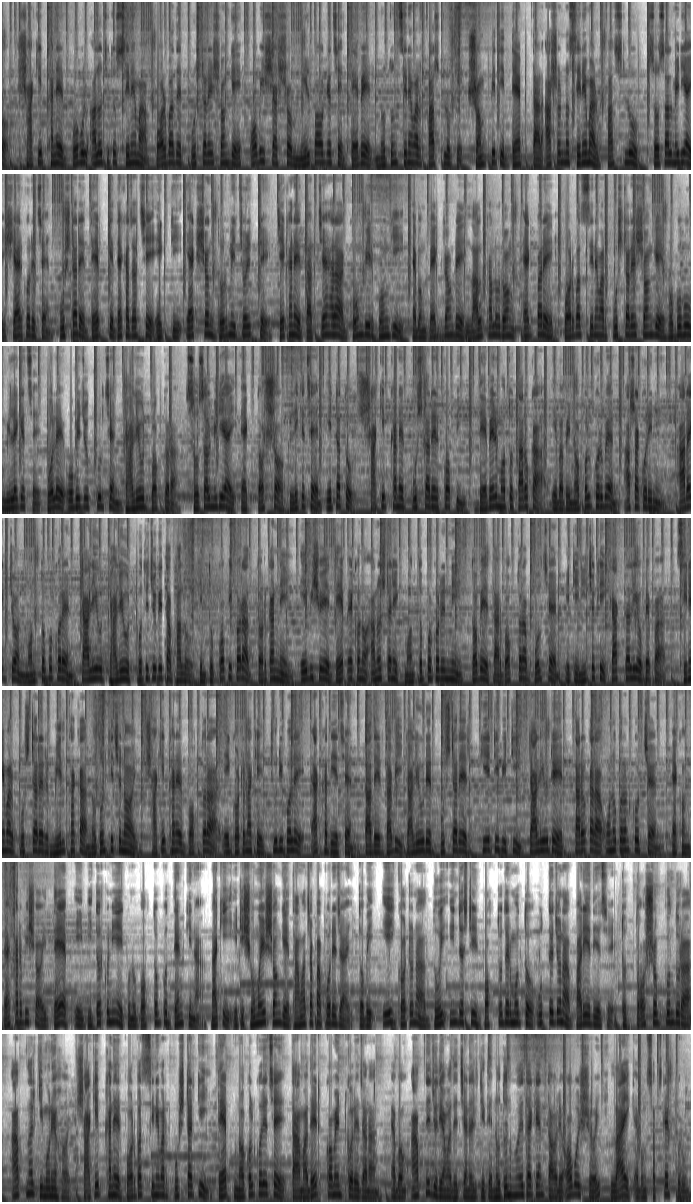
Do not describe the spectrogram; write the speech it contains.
শাকিব খানের বহুল আলোচিত সিনেমা বরবাদের পোস্টারের সঙ্গে অবিশ্বাস্য মিল পাওয়া গেছে দেবের নতুন সিনেমার ফার্স্ট লুকে। সম্প্রীতি দেব তার আসন্ন সিনেমার ফার্স্ট লুক সোশ্যাল মিডিয়ায় শেয়ার করেছেন। পোস্টারে দেবকে দেখা যাচ্ছে একটি অ্যাকশন ধর্মী চরিত্রে, যেখানে তার চেহারা গম্ভীর ভঙ্গি এবং ব্যাকগ্রাউন্ডে লাল কালো রং একবারে বরবাদ সিনেমার পোস্টারের সঙ্গে হুবহু মিলে গেছে বলে অভিযোগ তুলছেন ঢালিউড ভক্তরা। সোশ্যাল মিডিয়ায় এক দর্শক লিখেছেন, এটা তো শাকিব খানের পোস্টারের কপি, দেবের মতো তারকা, এভাবে নকল করবেন? আশা করিনি। আরেকজন মন্তব্য করেন টালিউড ঢালিউড প্রতিযোগিতা ভালো কিন্তু কপি করার দরকার নেই। এ বিষয়ে দেব এখনও আনুষ্ঠানিক মন্তব্য করেননি, তবে তার বক্তরা বলছেন, এটি নিচকি কাকতালীয় ব্যাপার। সিনেমার পোস্টারের মিল থাকা নতুন কিছু নয়। শাকিব খানের বক্তরা এই ঘটনাকে চুরি বলে আখ্যা দিয়েছেন। তাদের দাবি, টালিউডের পোস্টারের ক্রিয়েটিভিটি টালিউডের তারকারা অনুকরণ করছেন। এখন দেখার বিষয়, দেব এই বিতর্ক নিয়ে কোনো বক্তব্য দেন কিনা? নাকি এটি সময়ের সঙ্গে ধামাচাপা পড়ে যায়? তবে এই ঘটনা দুই ইন্ডাস্ট্রির ভক্তদের মধ্যে উত্তেজনা বাড়িয়ে দিয়েছে। তো দর্শক বন্ধুরা, আপনার কি মনে হয়, শাকিব খানের বরবাদ সিনেমার পোস্টার কি ট্যাপ নকল করেছে তা আমাদের কমেন্ট করে জানান। এবং আপনি যদি আমাদের চ্যানেলটিতে নতুন হয়ে থাকেন তাহলে অবশ্যই লাইক এবং সাবস্ক্রাইব করুন।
